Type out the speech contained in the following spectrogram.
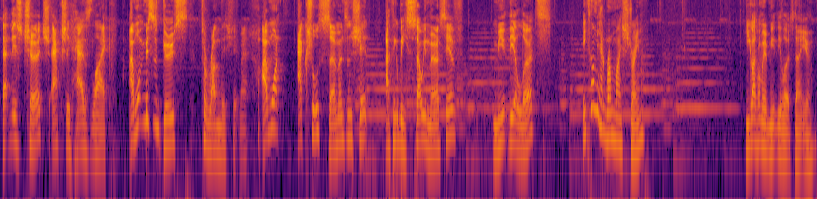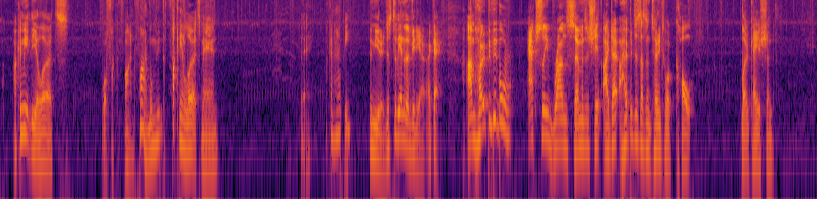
that this church actually has like. I want Mrs. Goose to run this shit, man. I want actual sermons and shit. I think it'll be so immersive. Mute the alerts. Are you telling me how to run my stream? You guys want me to mute the alerts, don't you? I can mute the alerts. Well, fucking fine. Fine, we'll mute the fucking alerts, man. There. Fucking happy? The muted. Just to the end of the video. Okay. I'm hoping people actually run sermons and shit. I don't. I hope it just doesn't turn into a cult location.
